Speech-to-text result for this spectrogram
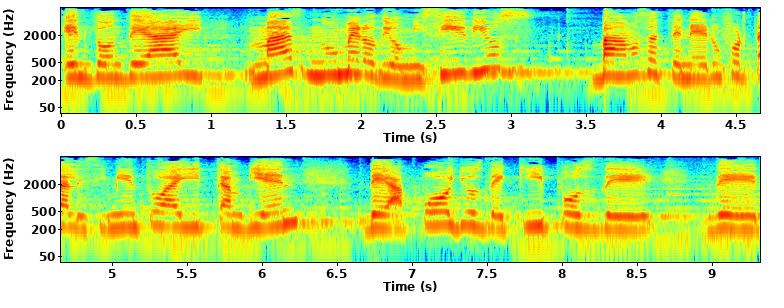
en donde hay más número de homicidios, vamos a tener un fortalecimiento ahí también de apoyos, de equipos, de de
